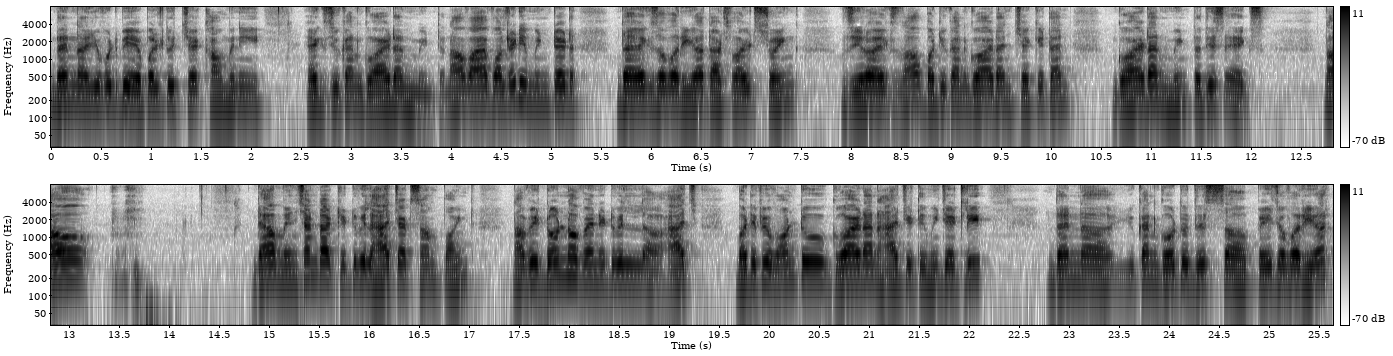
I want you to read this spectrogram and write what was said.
then uh, you would be able to check how many eggs you can go ahead and mint. Now I have already minted the eggs over here. That's why it's showing 0 eggs now but you can go ahead and check it and go ahead and mint these eggs now they have mentioned that it will hatch at some point. Now we don't know when it will uh, hatch but if you want to go ahead and hatch it immediately then uh, you can go to this uh, page over here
